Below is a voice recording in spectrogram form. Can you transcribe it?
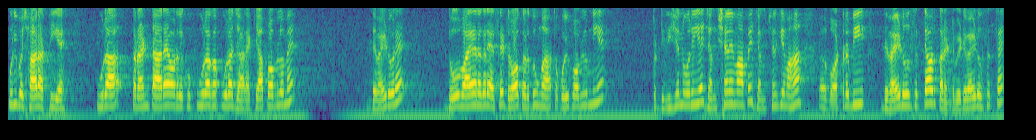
पूरी बछार आती है। पूरा करंट आ रहा है और देखो, पूरा का पूरा जा रहा है। क्या प्रॉब्लम है? डिवाइड हो रहा है। दो वायर अगर ऐसे ड्रॉ कर दूँगा तो कोई प्रॉब्लम नहीं है। तो डिवीज़न हो रही है। जंक्शन है वहाँ पे। जंक्शन के वहाँ वाटर भी डिवाइड हो सकता है और करंट भी डिवाइड हो सकता है।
